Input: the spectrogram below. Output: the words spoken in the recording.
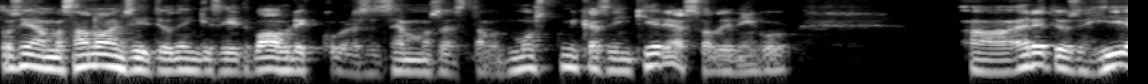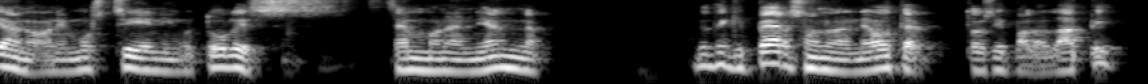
tosiaan mä sanoin siitä jotenkin siitä vauhdikkuudesta semmoisesta, mutta musta mikä siinä kirjassa oli niin kuin, uh, erityisen hienoa, niin musta siinä niin kuin tulisi semmoinen jännä, jotenkin persoonallinen ote tosi paljon läpi,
